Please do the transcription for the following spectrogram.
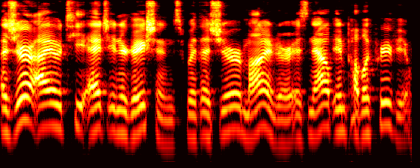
Azure IoT Edge integrations with Azure Monitor is now in public preview.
